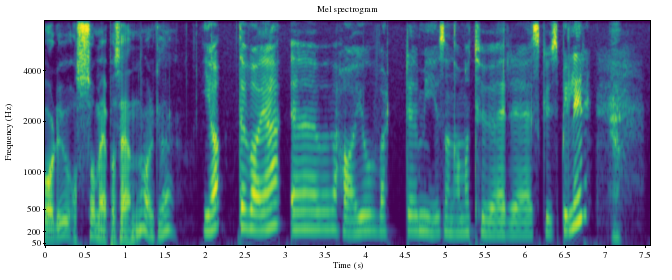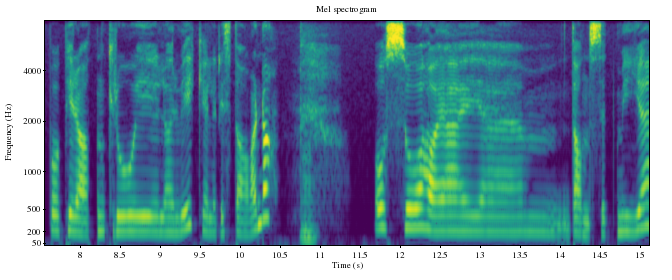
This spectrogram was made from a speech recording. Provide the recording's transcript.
var du også med på scenen, var du ikke det? Ja, det var jeg. Jeg har jo vært eh, mye sånn amatørskuespiller. På Piraten kro i Larvik, eller i Stavern, da. Mm. Og så har jeg eh, danset mye,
